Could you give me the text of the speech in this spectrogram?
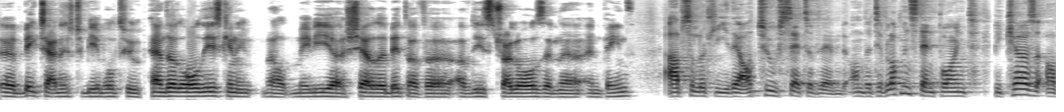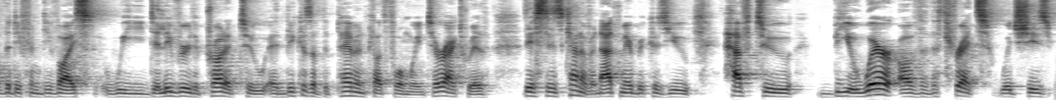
a big challenge to be able to handle all these. Can well maybe uh, share a little bit of uh, of these struggles and uh, and pains? Absolutely. There are two sets of them. On the development standpoint, because of the different device we deliver the product to, and because of the payment platform we interact with, this is kind of a nightmare because you have to be aware of the threat, which is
